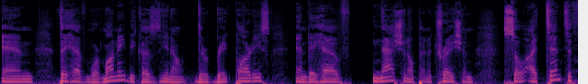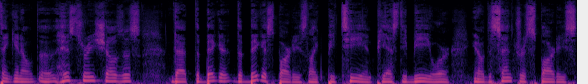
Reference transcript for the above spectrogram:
and they have more money because you know they're big parties and they have national penetration. So I tend to think, you know, history shows us that the bigger, the biggest parties like PT and PSDB, or you know, the centrist parties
